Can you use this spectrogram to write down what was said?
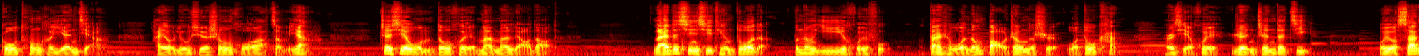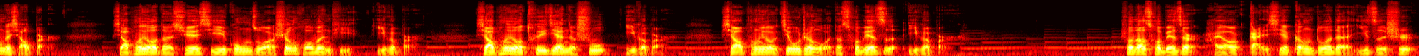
沟通和演讲。还有留学生活怎么样？这些我们都会慢慢聊到的。来的信息挺多的，不能一一回复，但是我能保证的是，我都看，而且会认真的记。我有三个小本儿：小朋友的学习、工作、生活问题一个本儿；小朋友推荐的书一个本儿；小朋友纠正我的错别字一个本儿。说到错别字儿，还要感谢更多的一字诗：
